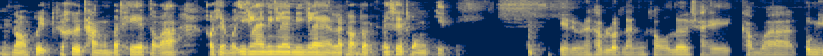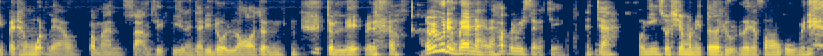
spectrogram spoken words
อืมเนาะ Brit ก็คือทั้งประเทศแต่ว่าเขาเขียนว่า England England England แล้วก็แบบไม่ใช่ธงอังกฤษ เกดูนะครับ รถนั้นเขาเลิกใช้คำว่าพวกนี้ไปทั้งหมดแล้วประมาณ 3 4 ปี หลังจากที่โดนล้อจนจนเละไปแล้วเราไม่พูดถึงแบรนด์ไหนนะครับ เป็นวิสกับเจนะจ๊ะเขายิง social monitor ดูด้วยจะฟ้องกูไหมเนี่ย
